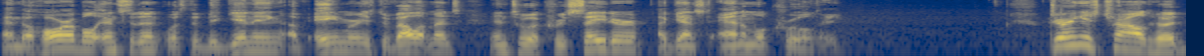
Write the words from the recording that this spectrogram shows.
And the horrible incident was the beginning of Amory's development into a crusader against animal cruelty. During his childhood,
